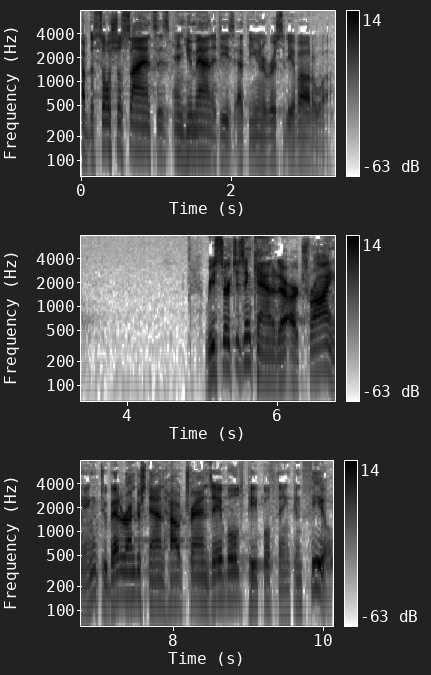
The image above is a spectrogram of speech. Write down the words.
of the Social Sciences and Humanities at the University of Ottawa. Researchers in Canada are trying to better understand how transabled people think and feel.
